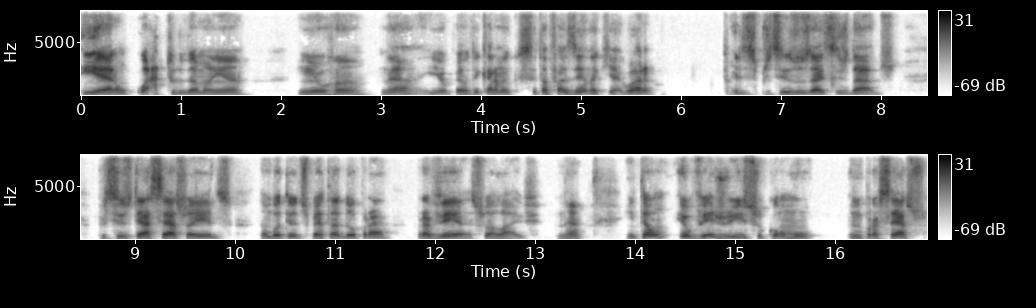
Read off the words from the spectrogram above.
e eram quatro da manhã em Wuhan, né? E eu perguntei, cara, mas o que você está fazendo aqui agora? Eles precisam usar esses dados, preciso ter acesso a eles. Então, botei o despertador para ver a sua live. Né? Então, eu vejo isso como um processo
